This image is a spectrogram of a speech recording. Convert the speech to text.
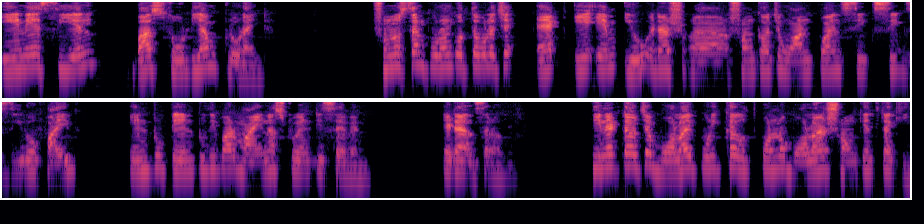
N A C L বা সোডিয়াম ক্লোরাইড শূন্যস্থান পূরণ করতে বলেছে এক এ এম ইউ এটার সংখ্যা হচ্ছে one point six six zero five into ten to the power minus twenty seven এটা অ্যান্সার হবে। তিনেরটা হচ্ছে বলয় পরীক্ষায় উৎপন্ন বলয়ের সংকেতটা কি?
